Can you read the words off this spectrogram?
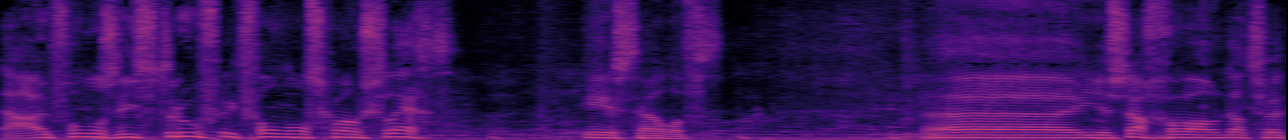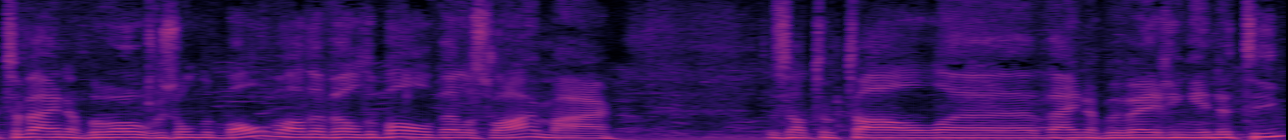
Nou, ik vond ons niet stroef. Ik vond ons gewoon slecht. Eerste helft. Uh, je zag gewoon dat we te weinig bewogen zonder bal. We hadden wel de bal weliswaar, maar er zat totaal uh, weinig beweging in het team.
